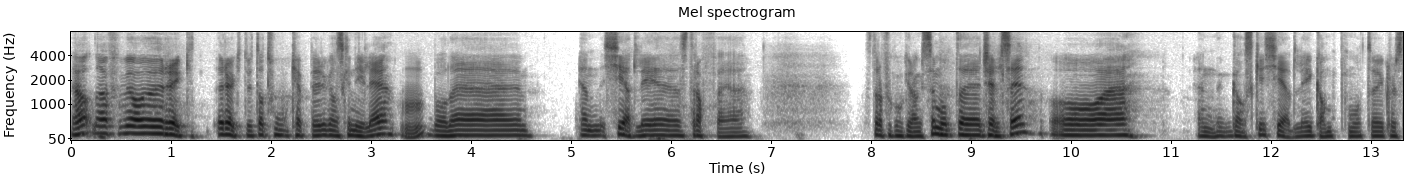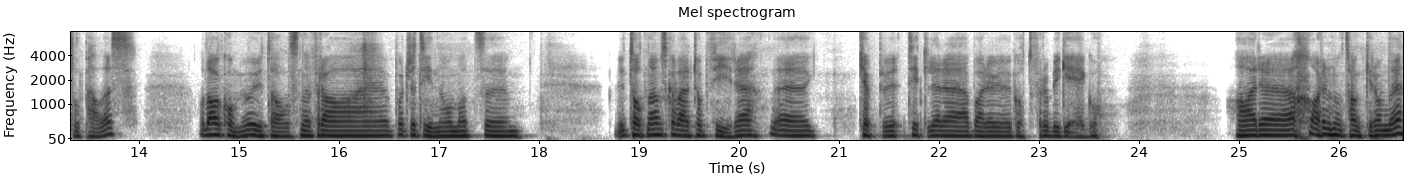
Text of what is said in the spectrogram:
ja for vi har jo røykt, røykt ut av to cuper ganske nylig. Mm. Både en kjedelig straffe, straffekonkurranse mot eh, Chelsea og eh, en ganske kjedelig kamp mot eh, Crystal Palace. Og da kom jo uttalelsene fra Pochettino om at Tottenham skal være topp fire. Cuptitler er bare godt for å bygge ego. Har, har du noen tanker om det?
